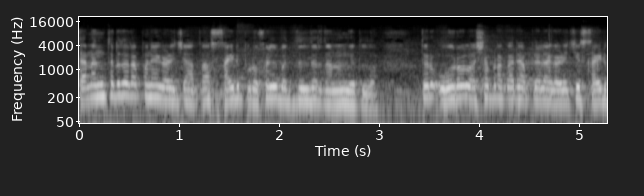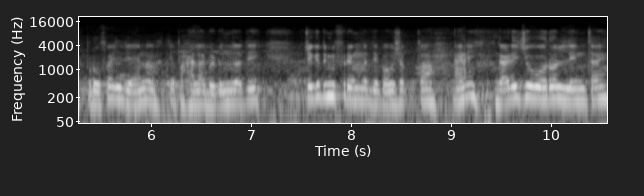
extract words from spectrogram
त्यानंतर जर आपण या गाडीची आता साईड प्रोफाईलबद्दल जर जाणून घेतलं तर ओव्हरऑल अशा प्रकारे आपल्याला या गाडीची साईड प्रोफाईल जे आहे ना ते पाहायला भेटून जाते. जे की तुम्ही फ्रेममध्ये पाहू शकता. आणि गाडीची ओव्हरऑल लेंथ आहे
